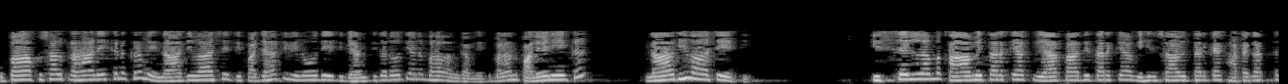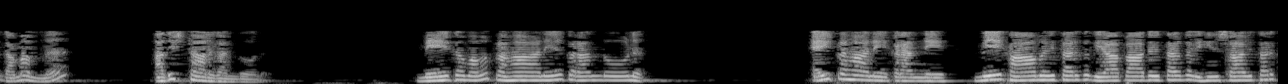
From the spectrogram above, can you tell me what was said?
උපා කුසල් ප්‍රහාණය කරන ක්‍රමේ නාදි වාසේති පජහති විනෝදේති ධ්‍යාන්ති කරෝති අනුභවං ගමේති. බලන්න පළවෙනි එක නාදි වාසේති. ඉස්සෙල්ලම කාම විතරකයක් ව්‍යාපාද විතරකයක් විහිංසාව විතරකයක් හටගත්ත ගමන්ම අදිෂ්ඨාන ගන්න ඕන. මේක මම ප්‍රහාණය කරන්න ඕන. ඇයි ප්‍රහාණය කරන්නේ? මේ කාම විතරක, ව්‍යාපාද විතරක, විහිංසාව විතරක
